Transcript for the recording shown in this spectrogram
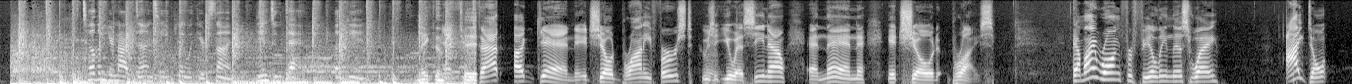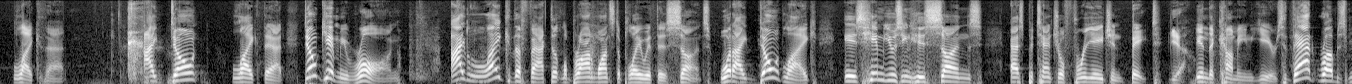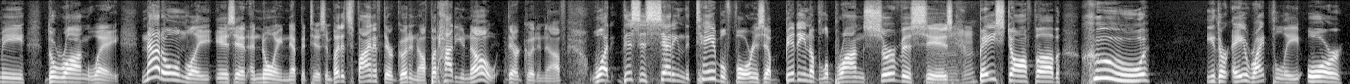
Tell them you're not done till you play with your son. Then do that again. Make them and do that again. It showed Bronny first, who's at hmm. USC now, and then it showed Bryce. Am I wrong for feeling this way? I don't like that. I don't like that. Don't get me wrong. I like the fact that LeBron wants to play with his sons. What I don't like is him using his sons as potential free agent bait Yeah. in the coming years. That rubs me the wrong way. Not only is it annoying nepotism, but it's fine if they're good enough. But how do you know they're good enough? What this is setting the table for is a bidding of LeBron's services mm-hmm. based off of who either A, rightfully or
